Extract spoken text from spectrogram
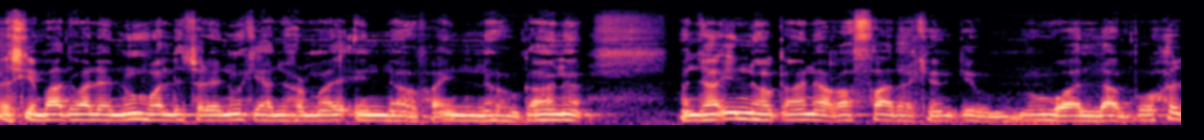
اس کے بعد والے نوح والے نوح کی آدمی فرمایا ان فن حکانہ جہاں ان حکانہ غفار کیونکہ وہ اللہ بہت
